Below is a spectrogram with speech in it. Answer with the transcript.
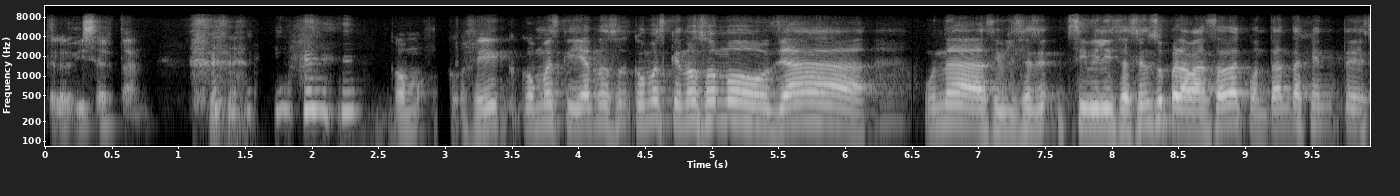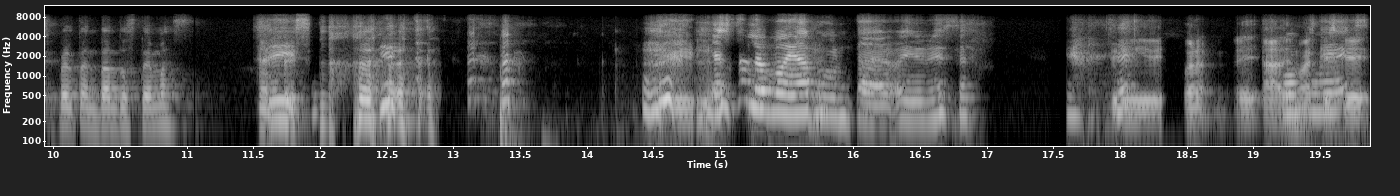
te lo disertan. ¿Cómo, sí, ¿cómo es que ya no, cómo es que no somos ya una civilización, civilización súper avanzada con tanta gente experta en tantos temas? Sí. Esto lo voy a apuntar. Oye, Sí, bueno, eh, además que es, que...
